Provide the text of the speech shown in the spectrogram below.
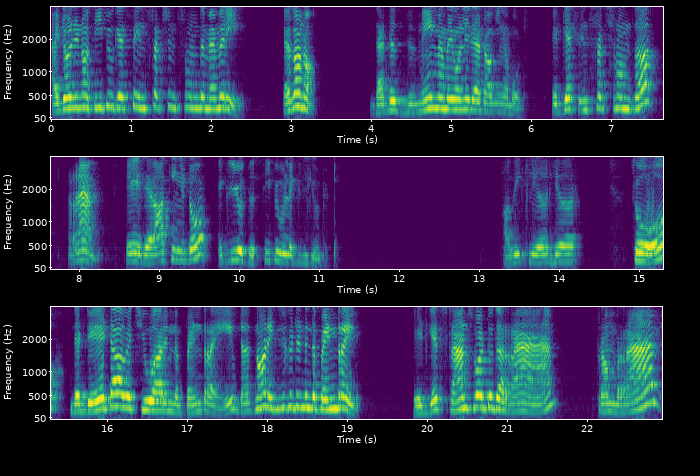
I told you know CPU gets the instructions from the memory. Yes or no? That is this main memory only they are talking about. It gets instructions from the RAM. Hey, they are asking it to execute this. CPU will execute it. Are we clear here? So the data which you are in the pen drive does not execute it in the pen drive. It gets transferred to the RAM. From RAM,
